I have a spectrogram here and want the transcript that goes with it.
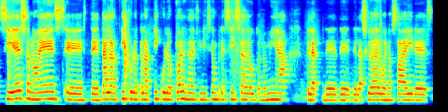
si eso no es este, tal artículo, tal artículo, cuál es la definición precisa de autonomía de la, de, la ciudad de Buenos Aires,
